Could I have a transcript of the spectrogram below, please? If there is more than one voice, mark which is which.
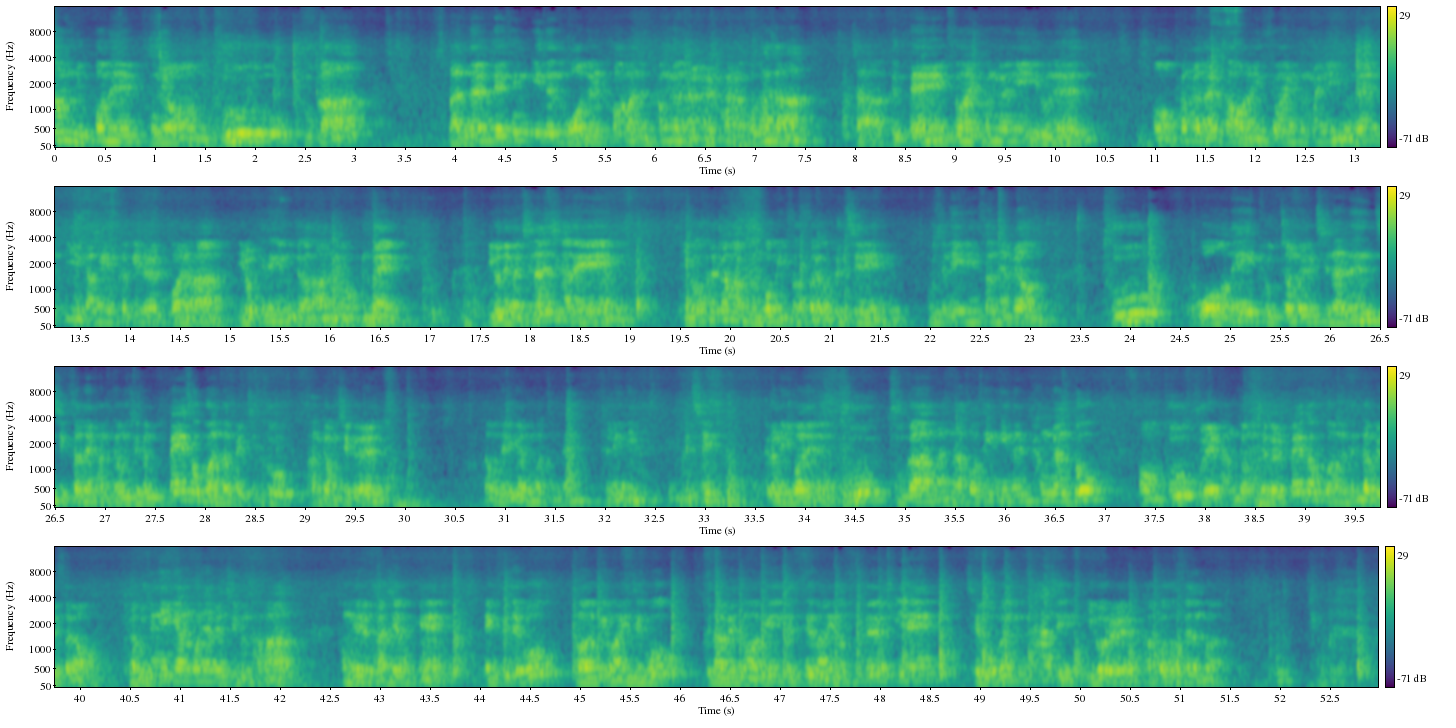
Speaker 1: 2006번에 보면 두 구가 만날 때 생기는 원을 포함하는 평면 알파라고 하자. 자, 그때 xy 평면이 이루는 어, 평면 알파와 xy 평면이 이루는 예각의 크기를 구하여라. 이렇게 생긴 문제가 나왔네요. 근데 이거 내가 지난 시간에 이거 설명한 방법이 있었어요. 그치? 무슨 얘기 했었냐면 두 원의 교점을 지나는 직선의 방정식은 빼서 구한다고 했지. 두 방정식을. 나 혼자 얘기하는 것 같은데? 들리니? 그치? 그럼 이번에는 두 구가 만나서 생기는 평면도 어, 두 구의 방정식을 빼서 구하면 된다고 했어요. 그러니까 무슨 얘기한 거냐면 지금 봐봐. 정리를 다시 해볼게. x제곱 더하기 y제곱 그 다음에 더하기 z 마이너스 1의 제곱은 4지. 이거를 바꿔서 쓰는 거야.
